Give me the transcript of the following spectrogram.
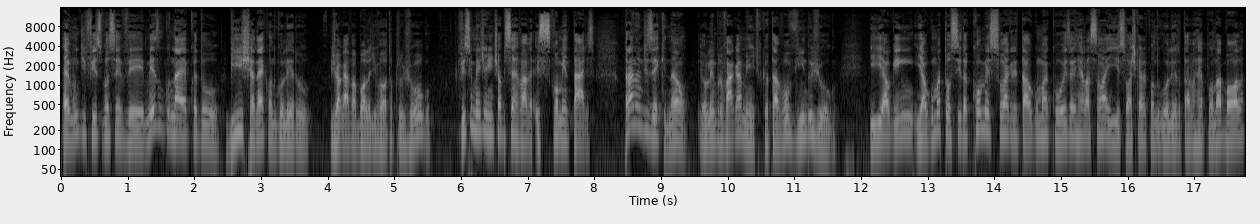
é muito difícil você ver, mesmo na época do Bicha, né, quando o goleiro jogava a bola de volta para o jogo, dificilmente a gente observava esses comentários. Para não dizer que não, eu lembro vagamente, porque eu estava ouvindo o jogo e alguém e alguma torcida começou a gritar alguma coisa em relação a isso. Eu acho que era quando o goleiro estava repondo a bola,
